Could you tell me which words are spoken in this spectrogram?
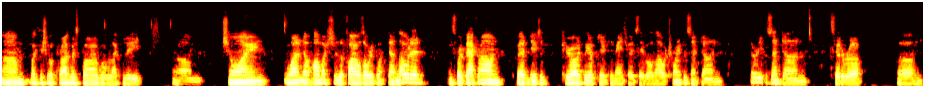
um, like to show a progress bar where we're likely um, showing, we want to know how much of the file is already downloaded. And so our background thread needs to periodically update the main thread, say, well, now we're 20% done, 30% done, etc. Um,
